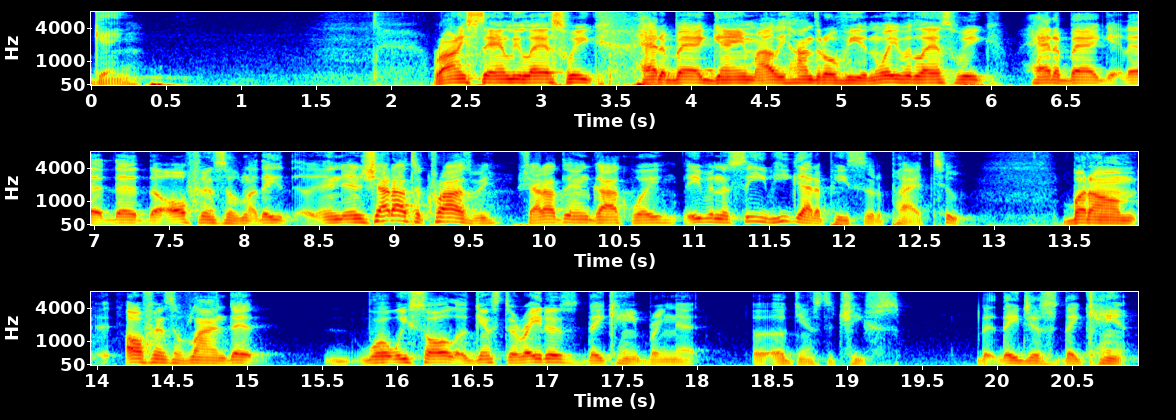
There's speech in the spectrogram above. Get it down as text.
game. Ronnie Stanley last week had a bad game. Alejandro Villanueva last week had a bad game. The, the, the offensive line. They, and, and, shout out to Crosby. Shout out to Ngakoue. Even Nassib, he got a piece of the pie too. But um, offensive line, that what we saw against the Raiders, they can't bring that uh, against the Chiefs. They just they can't.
